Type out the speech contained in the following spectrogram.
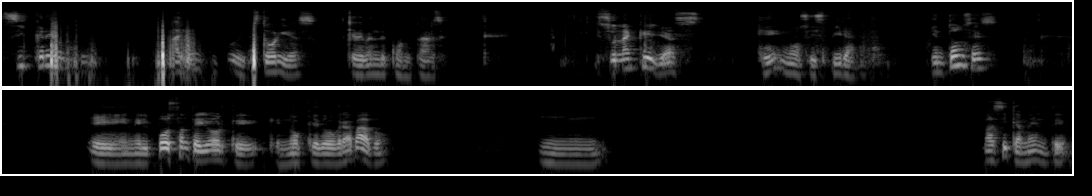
sí creo que hay un tipo de historias que deben de contarse. Son aquellas que nos inspiran. Y entonces, en el post anterior que, no quedó grabado, mm, Básicamente,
